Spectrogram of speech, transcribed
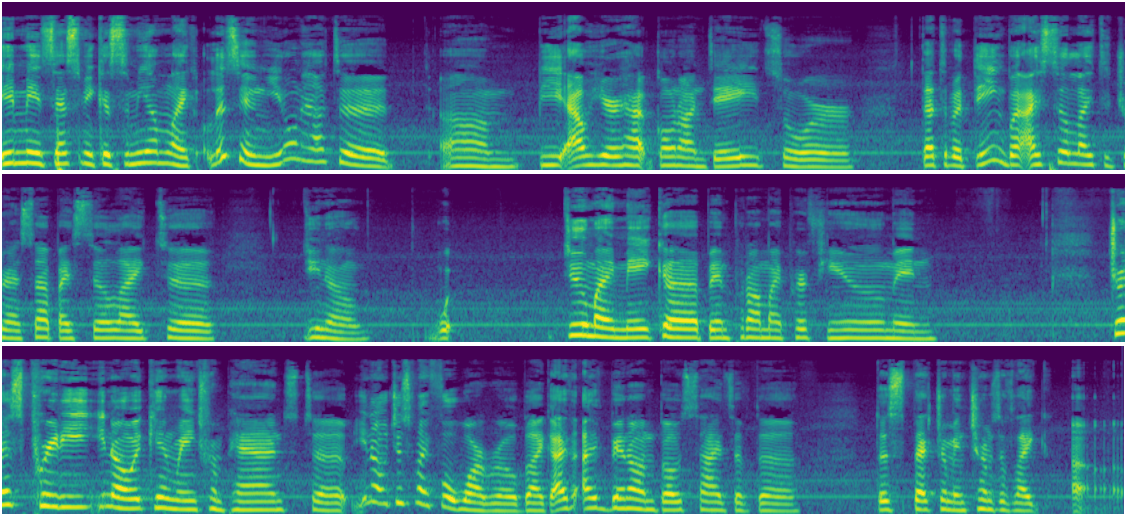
it made sense to me because to me, I'm like, listen, you don't have to um, be out here ha- going on dates or that type of thing. But I still like to dress up. I still like to, you know, w- do my makeup and put on my perfume and dress pretty. You know, it can range from pants to, you know, just my full wardrobe. Like I've I've been on both sides of the the spectrum in terms of like uh,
